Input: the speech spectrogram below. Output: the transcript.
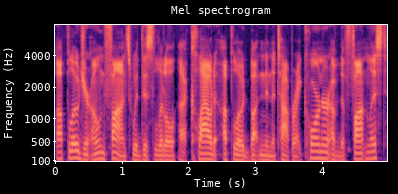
upload your own fonts with this little uh, cloud upload button in the top right corner of the font list.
